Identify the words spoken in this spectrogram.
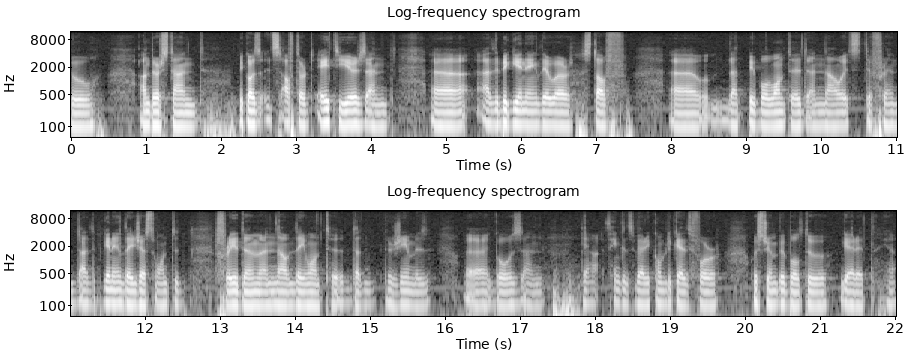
to understand because it's after eight years and uh, at the beginning there were stuff uh, that people wanted and now it's different at the beginning they just wanted freedom and now they want to, that the regime is uh, goes and yeah i think it's very complicated for western people to get it yeah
